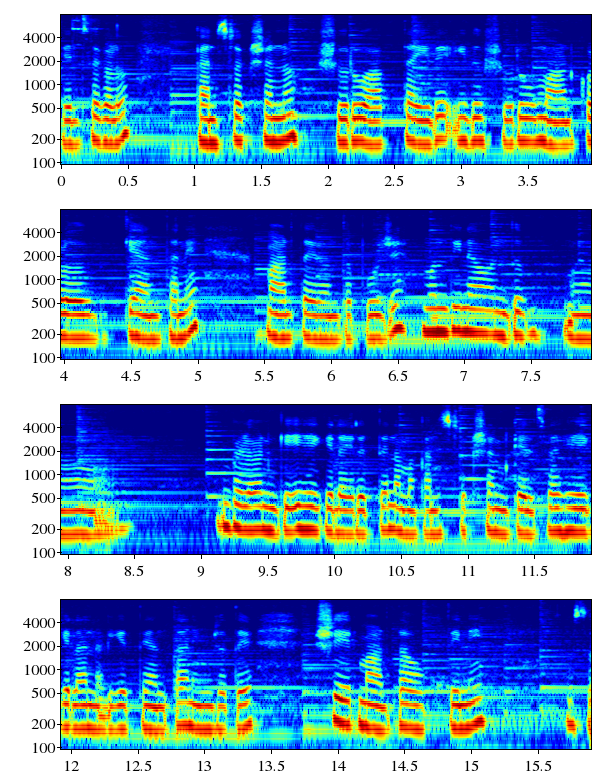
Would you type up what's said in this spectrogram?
ಕೆಲಸಗಳು ಕನ್ಸ್ಟ್ರಕ್ಷನ್ನು ಶುರು ಆಗ್ತಾ ಇದೆ. ಇದು ಶುರು ಮಾಡ್ಕೊಳ್ಳೋದಕ್ಕೆ ಅಂತಲೇ ಮಾಡ್ತಾ ಇರೋವಂಥ ಪೂಜೆ. ಮುಂದಿನ ಒಂದು ಬೆಳವಣಿಗೆ ಹೇಗೆಲ್ಲ ಇರುತ್ತೆ, ನಮ್ಮ ಕನ್ಸ್ಟ್ರಕ್ಷನ್ ಕೆಲಸ ಹೇಗೆಲ್ಲ ನಡೆಯುತ್ತೆ ಅಂತ ನಿಮ್ಮ ಜೊತೆ ಶೇರ್ ಮಾಡ್ತಾ ಹೋಗ್ತೀನಿ. ಸೊ,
